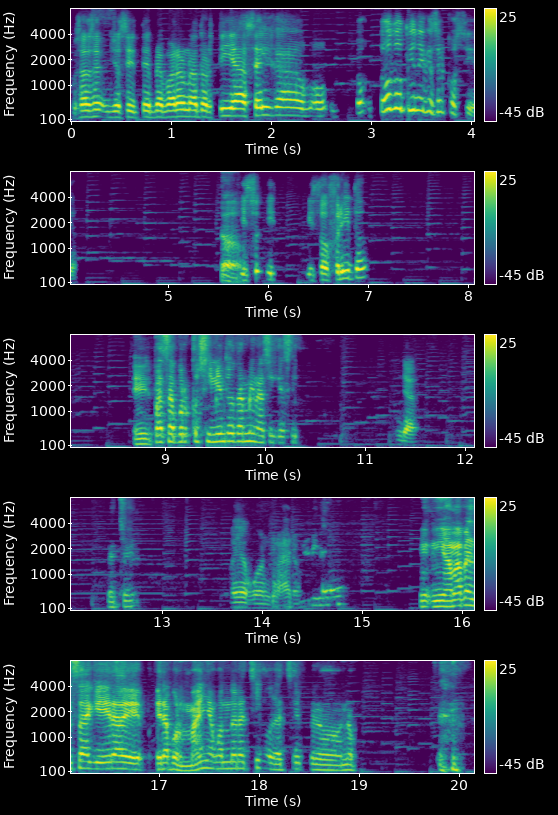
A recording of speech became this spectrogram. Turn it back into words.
O sea, yo si te preparo una tortilla selga, o- o- to- todo tiene que ser cocido. Todo. Y, so- y- y sofrito, Eh, pasa por cocimiento también, así que sí. ya. ¿Cachai? Oye, weón, raro. Mi, mi mamá pensaba que era de, era por maña cuando era chico, ¿cachai? Pero no.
